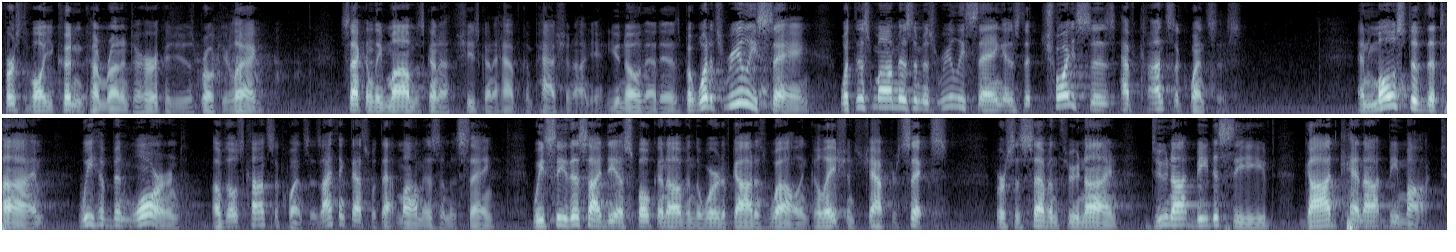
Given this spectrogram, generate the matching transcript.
first of all, you couldn't come running to her because you just broke your leg. Secondly, mom is gonna, she's going to have compassion on you. You know that is. But what it's really saying, what this momism is really saying, is that choices have consequences. And most of the time, we have been warned of those consequences. I think that's what that momism is saying. We see this idea spoken of in the Word of God as well. In Galatians chapter 6, verses 7 through 9, do not be deceived. God cannot be mocked.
